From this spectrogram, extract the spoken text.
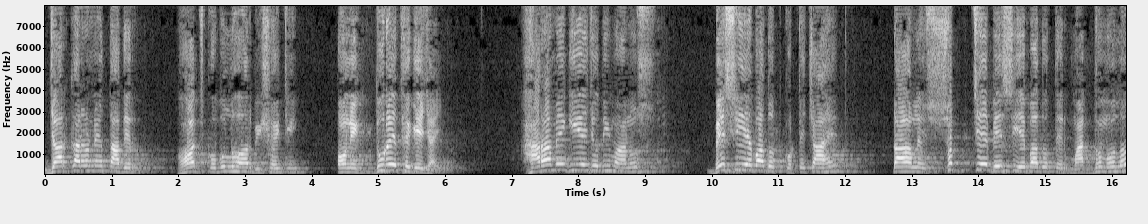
যার কারণে তাদের হজ কবুল হওয়ার বিষয়টি অনেক দূরে থেকে যায়। হারামে গিয়ে যদি মানুষ বেশি এবাদত করতে চাহে, তাহলে সবচেয়ে বেশি এবাদতের মাধ্যম হলো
